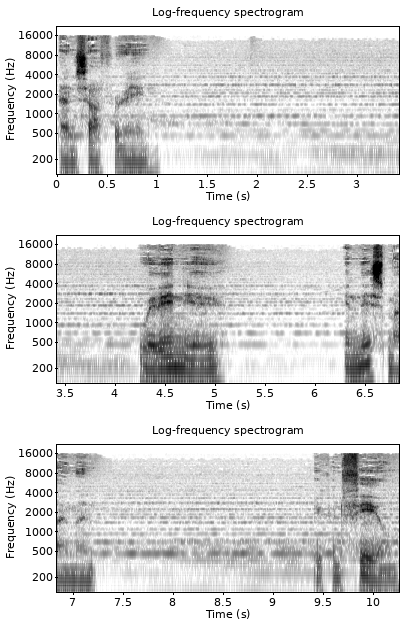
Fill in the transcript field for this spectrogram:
and suffering within you. In this moment you can feel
